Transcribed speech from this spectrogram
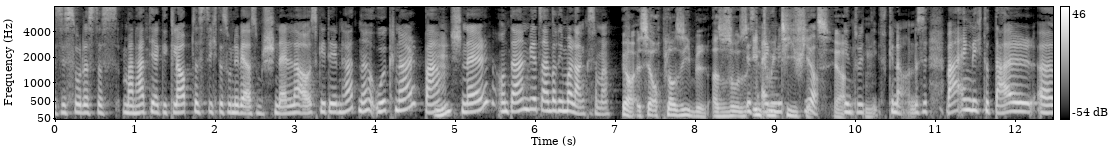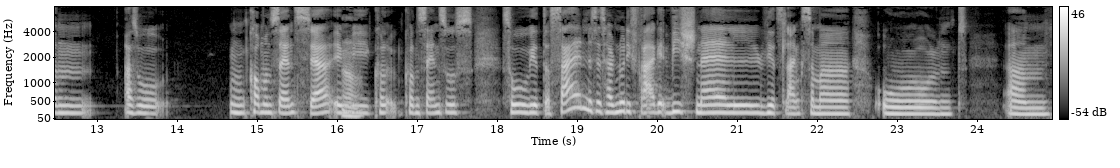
Es ist so, dass das, man hat ja geglaubt, dass sich das Universum schneller ausgedehnt hat, ne? Urknall, bam, schnell, und dann wird's einfach immer langsamer Ja, ist ja auch plausibel. Also so ist intuitiv jetzt. Ja, Hm. Intuitiv, genau. Und das war eigentlich total, ähm, also mm, Common Sense, ja, irgendwie Ko Konsensus, so wird das sein. Es ist halt nur die Frage, wie schnell wird's langsamer und ähm,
